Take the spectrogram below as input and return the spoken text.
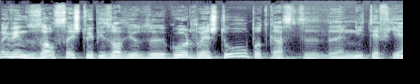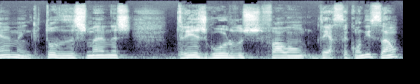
Bem-vindos ao sexto episódio de Gordo És Tu, o podcast da NIT FM, em que todas as semanas três gordos falam dessa condição,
